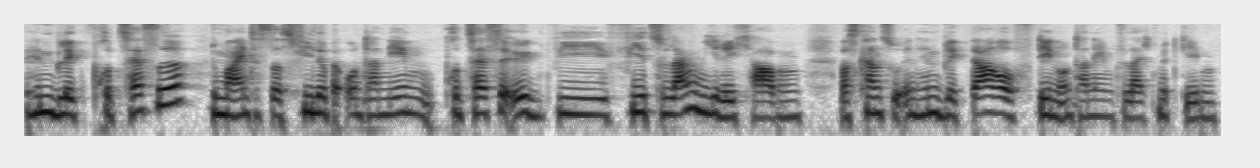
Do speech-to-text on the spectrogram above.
Hinblick Prozesse. Du meintest, dass viele Unternehmen Prozesse irgendwie viel zu langwierig haben. Was kannst du in Hinblick darauf den Unternehmen vielleicht mitgeben?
